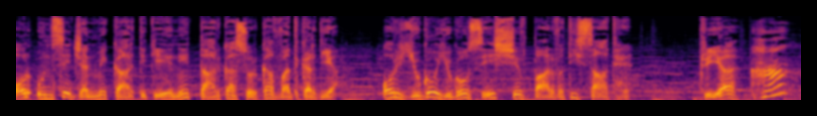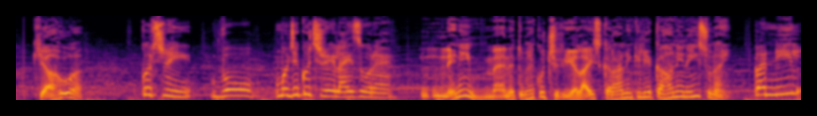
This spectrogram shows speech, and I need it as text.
और उनसे जन्मे कार्तिकेय ने तारकासुर का वध कर दिया और युगो युगो से शिव पार्वती साथ हैं। प्रिया? हाँ? क्या हुआ? कुछ नहीं वो मुझे कुछ रियलाइज़ हो रहा है। नहीं नहीं मैंने तुम्हें कुछ रियलाइज़ कराने के लिए कहानी नहीं सुनाई। पर नील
